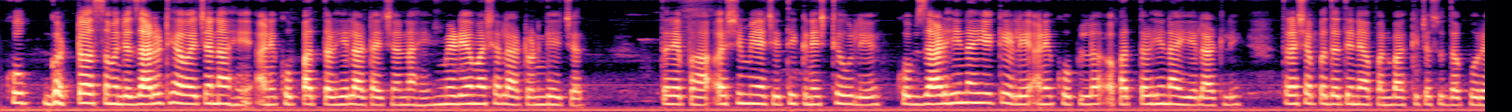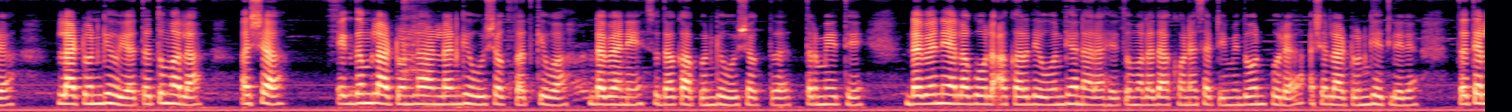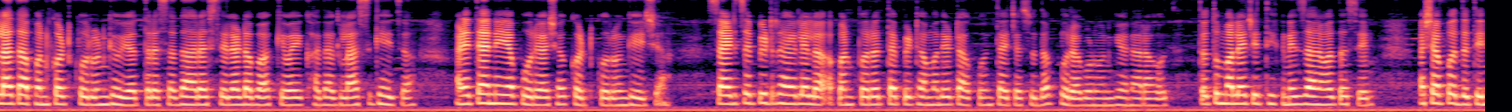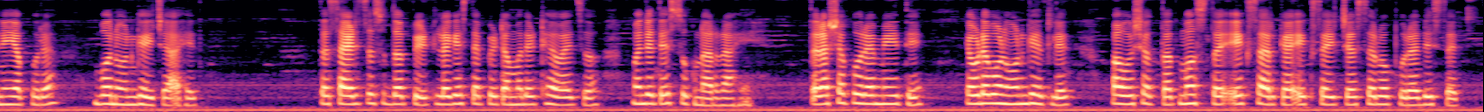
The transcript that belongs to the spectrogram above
खूप घट्ट असं म्हणजे जाड ठेवायच्या नाही आणि खूप पातळही लाटायच्या नाही. मिडियम अशा लाटून घ्यायच्यात. तर हे पहा अशी मी याची थिकनेस ठेवली आहे खूप जाडही नाही आहे केली आणि खूप ल पातळही नाही आहे लाटली. तर अशा पद्धतीने आपण बाकीच्या सुद्धा पुऱ्या लाटून घेऊया. तर तुम्हाला अशा एकदम लाटून लहान लहान घेऊ शकतात किंवा डब्याने सुद्धा कापून घेऊ शकतात. तर मी इथे डब्याने याला गोल आकार देऊन घेणार आहे. तुम्हाला दाखवण्यासाठी मी दोन पुऱ्या अशा लाटून घेतलेल्या. तर त्याला आता आपण कट करून घेऊया तर असा धार असलेला डबा किंवा एखादा ग्लास घ्यायचा आणि त्याने या पुऱ्या अशा कट करून घ्यायच्या. साईडचं पीठ राहिलेलं आपण परत त्या पिठामध्ये टाकून त्याच्यासुद्धा पुऱ्या बनवून घेणार आहोत. तर तुम्हाला याची थिकनेस जाणवत असेल अशा पद्धतीने या पुऱ्या बनवून घ्यायच्या आहेत. तर साईडचंसुद्धा पीठ लगेच त्या पिठामध्ये ठेवायचं म्हणजे ते सुकणार नाही. तर अशा पुऱ्या मी इथे एवढ्या बनवून घेतलेत. पाहू शकतात मस्त एकसारख्या एक साईजच्या सर्व पुऱ्या दिसत आहेत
